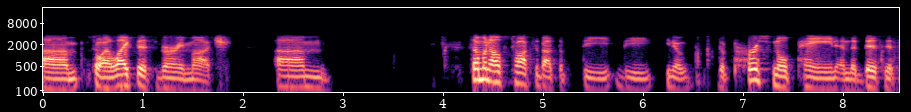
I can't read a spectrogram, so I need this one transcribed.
Um, so I like this very much. Um, someone else talks about the, the, the, you know, the personal pain and the business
